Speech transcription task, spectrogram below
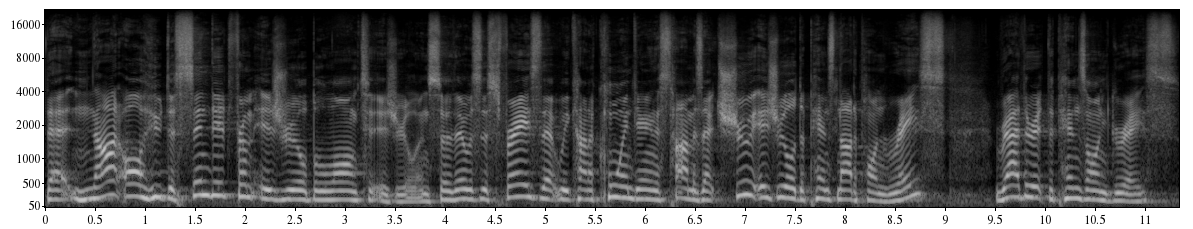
that not all who descended from Israel belong to Israel. And so there was this phrase that we kind of coined during this time is that true Israel depends not upon race, rather, it depends on grace.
